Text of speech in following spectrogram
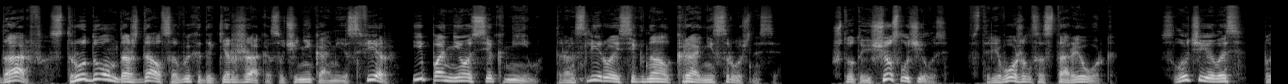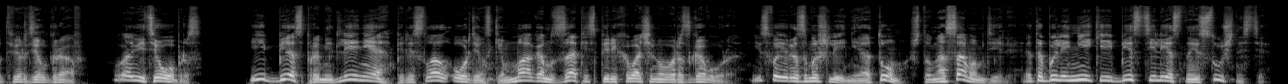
Дарф с трудом дождался выхода Киржака с учениками из сфер и понесся к ним, транслируя сигнал крайней срочности. «Что-то еще случилось?» – встревожился старый орк. «Случилось», – подтвердил граф. «Ловите образ» и без промедления переслал орденским магам запись перехваченного разговора и свои размышления о том, что на самом деле это были некие бестелесные сущности,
